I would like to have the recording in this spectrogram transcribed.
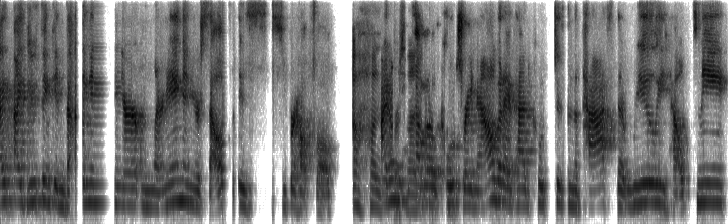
I, I do think investing in your own learning and yourself is super helpful. A hundred I don't have a coach right now, but I've had coaches in the past that really helped me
